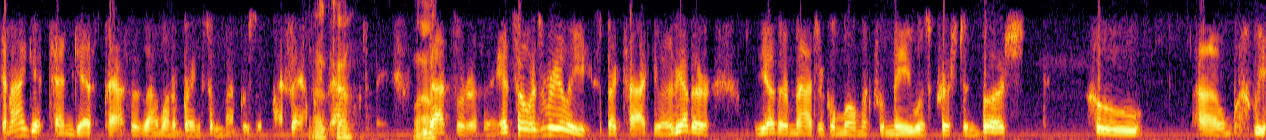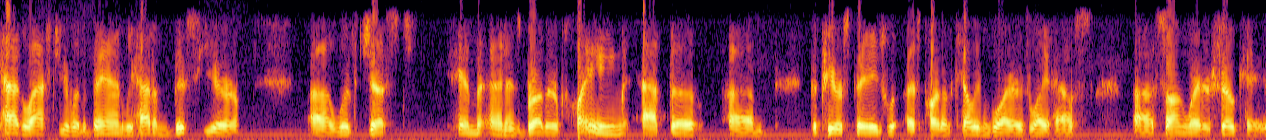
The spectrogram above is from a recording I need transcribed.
can I get ten guest passes? I want to bring some members of my family Okay. down with me. Wow. That sort of thing. And so it was really spectacular. The other the other magical moment for me was Christian Bush, who uh, we had last year with a band. We had him this year uh, with just him and his brother playing at the um, the Pier stage as part of Kelly McGuire's Lighthouse uh, Songwriter Showcase.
